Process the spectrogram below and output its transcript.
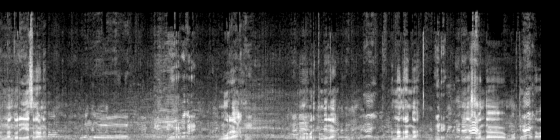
ಹನ್ನೊಂದುವರೆ ಏಸ್ ಅದ ಅಣ್ಣ? ಒಂದು ನೂರು ನೂರ? ಮರಿ ತುಂಬಿರ? ಹನ್ನೊಂದು ಹಂಗ ಎಷ್ಟು ಒಂದು ಮೂರು ತಿಂಗಳು ಅದಾವ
